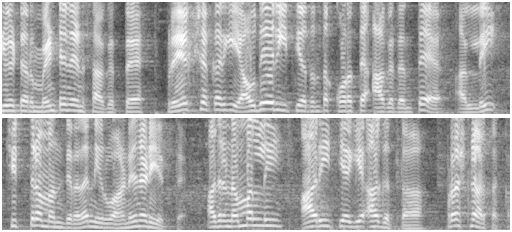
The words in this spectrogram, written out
ಥಿಯೇಟರ್ ಮೇಂಟೆನೆನ್ಸ್ ಆಗುತ್ತೆ. ಪ್ರೇಕ್ಷಕರಿಗೆ ಯಾವುದೇ ರೀತಿಯಾದಂಥ ಕೊರತೆ ಆಗದಂತೆ ಅಲ್ಲಿ ಚಿತ್ರಮಂದಿರದ ನಿರ್ವಹಣೆ ನಡೆಯುತ್ತೆ. ಆದರೆ ನಮ್ಮಲ್ಲಿ ಆ ರೀತಿಯಾಗಿ ಆಗುತ್ತಾ? ಪ್ರಶ್ನಾರ್ಥಕ.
